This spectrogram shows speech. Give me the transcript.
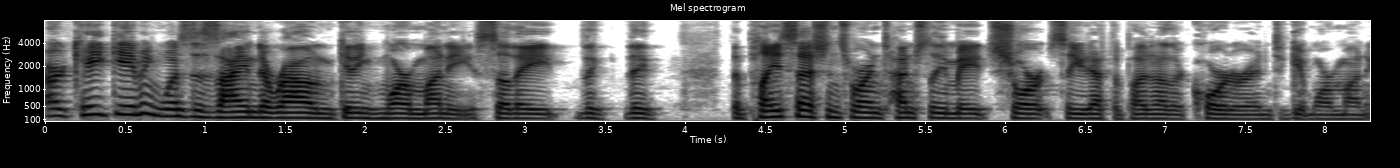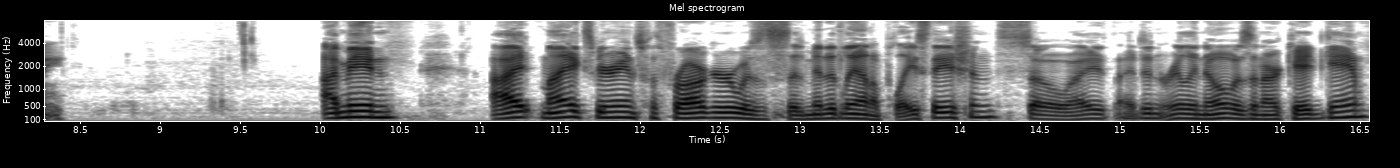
arcade gaming was designed around getting more money, so they the the the play sessions were intentionally made short, so you'd have to put another quarter in to get more money. I mean, I my experience with Frogger was admittedly on a PlayStation, so I I didn't really know it was an arcade game.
